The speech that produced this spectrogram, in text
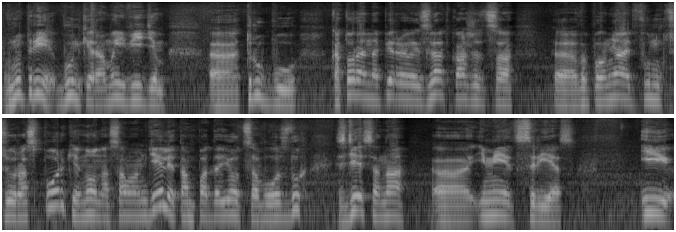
Внутри бункера мы видим э, трубу, которая на первый взгляд кажется выполняет функцию распорки, но на самом деле там подается воздух. Здесь она э, имеет срез. И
